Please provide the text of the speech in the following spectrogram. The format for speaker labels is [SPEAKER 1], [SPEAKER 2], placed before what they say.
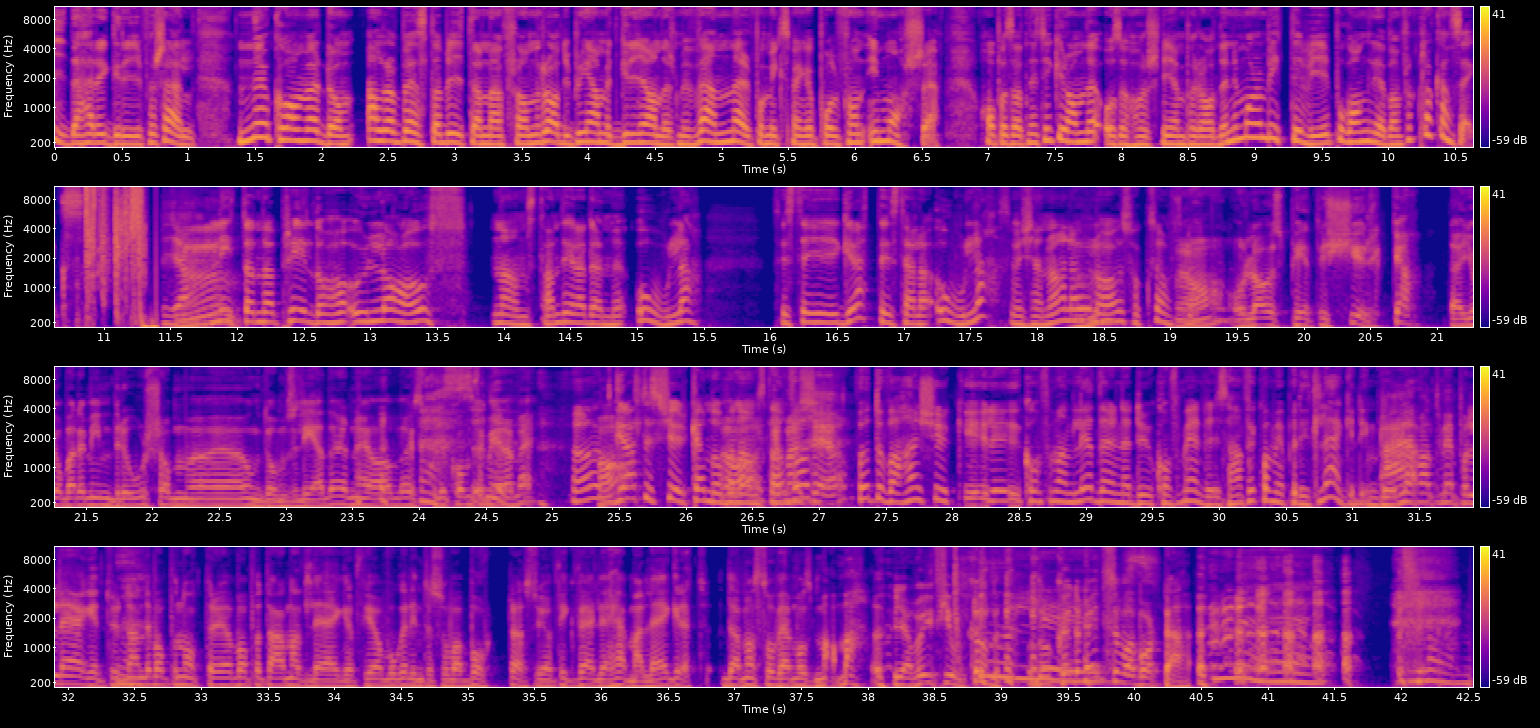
[SPEAKER 1] Hej, det här är Gry Forssell. Nu kommer de allra bästa bitarna från radioprogrammet Gry Anders med vänner på Mix Megapol från i morse. Hoppas att ni tycker om det och så hörs vi igen på raden imorgon bitti. Vi är på gång redan från klockan sex. Ja, 19 april då har Olaus namnsdag. Han delar den med Ola. Så vi säger grattis till alla Ola som vi känner. Alla Olaus också.
[SPEAKER 2] Ja, Olaus Peter Kyrka. Där jobbade min bror som uh, ungdomsledare när jag skulle konfirmera mig.
[SPEAKER 1] Ja, ja. Grattis kyrkan då på ja, namnsdagen.
[SPEAKER 3] Vad, var han kyrk, eller konfirmandledare när du konfirmerade dig? Så han fick vara med på ditt läger, din bror?
[SPEAKER 2] Nej, han var inte med på lägret. Utan det var på något jag var på ett annat läger för jag vågade inte sova borta. Så jag fick välja hemmalägret där man sov hemma hos mamma. Jag var ju 14 och då kunde man inte sova borta.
